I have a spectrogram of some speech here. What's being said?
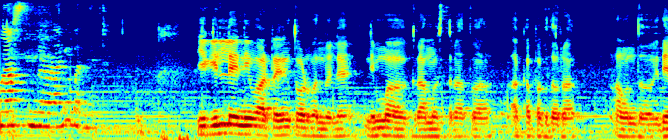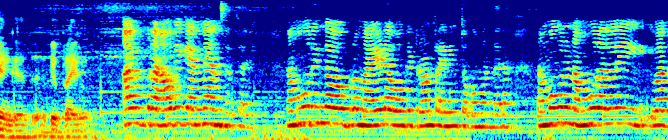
ಮಾರ್ಚ್ ತಿಂಗಳೊಳಗೆ ಬಂದೈತ್ರಿ ಈಗ ಇಲ್ಲಿ ನೀವು ಆ ಟ್ರೈನಿಂಗ್ ತೊಗೊಂಡು ಬಂದಮೇಲೆ ನಿಮ್ಮ ಗ್ರಾಮಸ್ಥರ ಅಥವಾ ಅಕ್ಕಪಕ್ಕದವರ ಆ ಒಂದು ಇದೆ ಹಂಗೆ ಅಭಿಪ್ರಾಯಗಳು. ಅಭಿಪ್ರಾಯ ಅವ್ರಿಗೆ ಹೆಮ್ಮೆ ಅನ್ಸುತ್ತೆ ರೀ. ನಮ್ಮೂರಿಂದ ಒಬ್ರು ಮಹಿಳೆ ಹೋಗಿ ಡ್ರೋನ್ ಟ್ರೈನಿಂಗ್ ತೊಗೊಂಬಂದಾರ. ನಮ್ಮೂರು ನಮ್ಮೂರಲ್ಲಿ ಇವಾಗ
